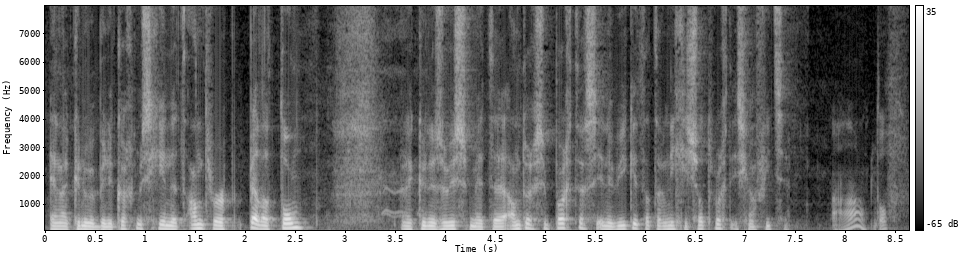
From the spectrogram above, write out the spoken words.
En dan kunnen we binnenkort misschien het Antwerp Peloton. En dan kunnen zo eens met de Antwerp supporters in een weekend dat er niet geshot wordt, eens gaan fietsen. Ah, tof.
